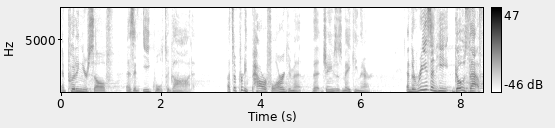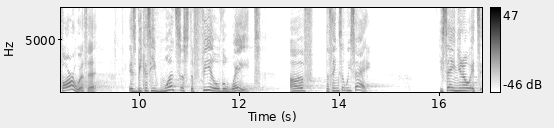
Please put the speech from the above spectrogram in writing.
and putting yourself as an equal to God. That's a pretty powerful argument that James is making there. And the reason he goes that far with it is because he wants us to feel the weight of the things that we say. He's saying, you know, it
